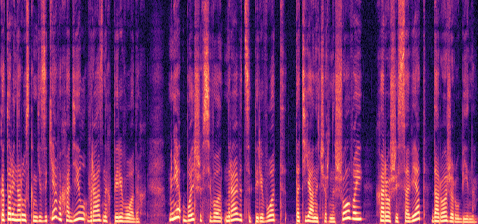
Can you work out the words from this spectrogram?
который на русском языке выходил в разных переводах. Мне больше всего нравится перевод Татьяны Чернышовой «Хороший совет дороже рубина».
